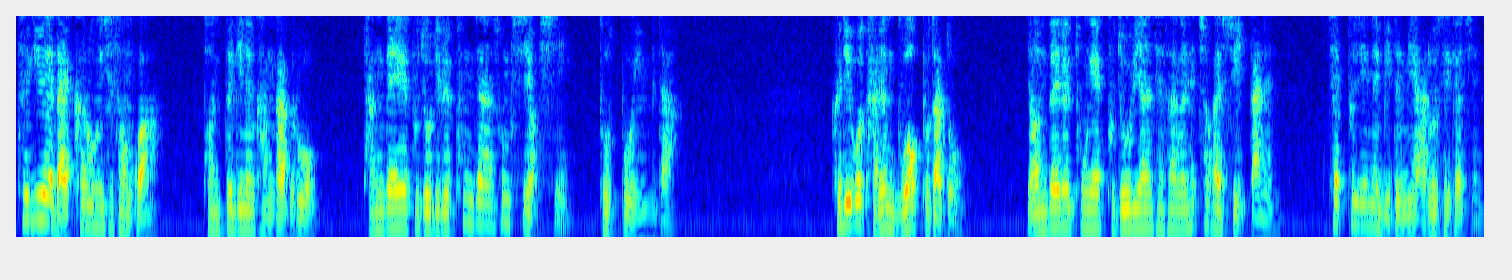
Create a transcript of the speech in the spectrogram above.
특유의 날카로운 시선과 번뜩이는 감각으로 당대의 부조리를 풍자한 솜씨 역시 돋보입니다. 그리고 다른 무엇보다도 연대를 통해 부조리한 세상을 헤쳐갈 수 있다는 채플린의 믿음이 아로새겨진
